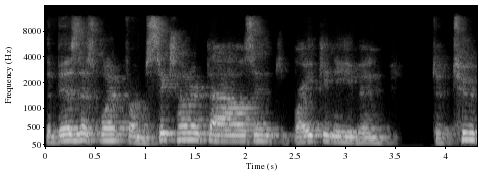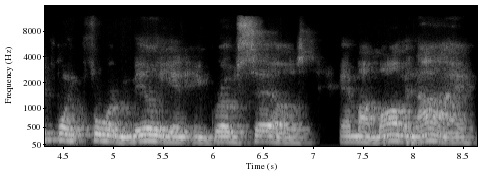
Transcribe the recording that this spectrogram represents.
the business went from 600,000 to breaking even to 2.4 million in gross sales. And my mom and I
